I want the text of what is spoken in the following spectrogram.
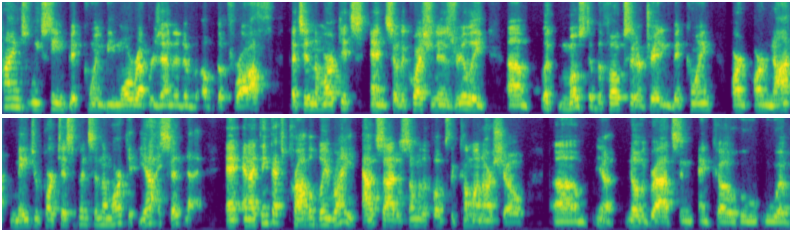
times we've seen Bitcoin be more representative of the froth that's in the markets. And so the question is really, um, look, most of the folks that are trading Bitcoin are, are not major participants in the market. Yeah, I said that. And, and I think that's probably right outside of some of the folks that come on our show, um, you know, Novogratz and, and co who, who have,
